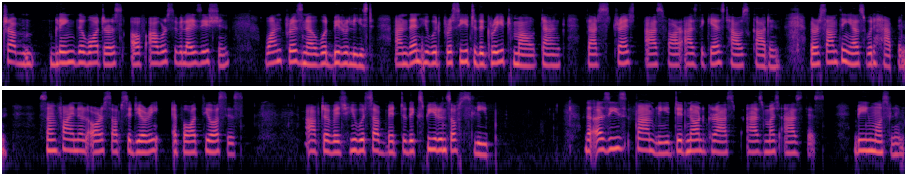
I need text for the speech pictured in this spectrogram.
troubling the waters of our civilization, one prisoner would be released, and then he would proceed to the great Mau tank that stretched as far as the guest house garden, where something else would happen some final or subsidiary apotheosis, after which he would submit to the experience of sleep. The Aziz family did not grasp as much as this, being Muslim,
